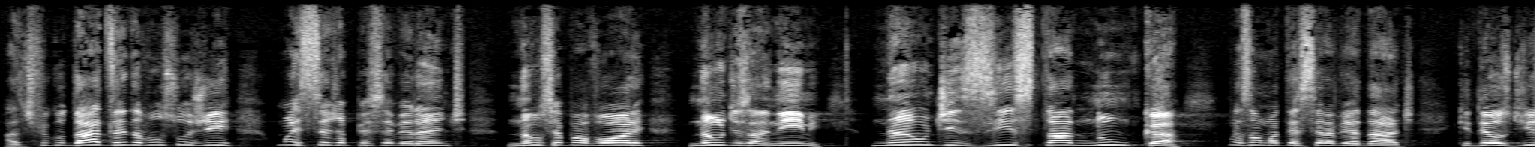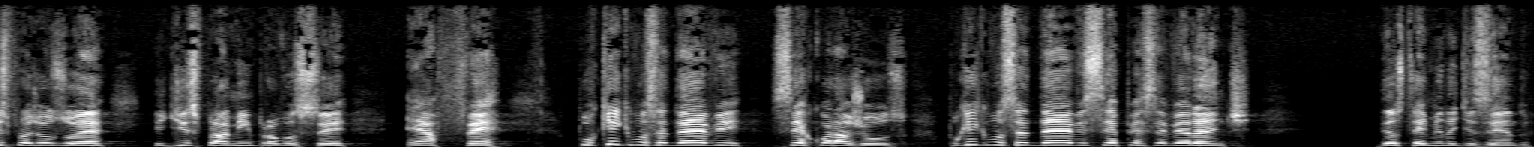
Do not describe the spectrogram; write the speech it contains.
as dificuldades ainda vão surgir, mas seja perseverante, não se apavore, não desanime, não desista nunca. Mas há uma terceira verdade que Deus diz para Josué e diz para mim e para você: é a fé. Por que, que você deve ser corajoso? Por que, que você deve ser perseverante? Deus termina dizendo:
